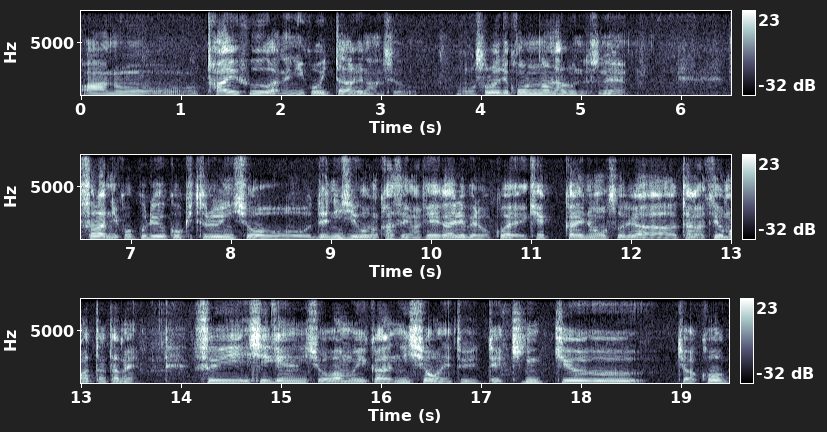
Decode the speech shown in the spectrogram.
あの台風がね2個行っただけなんですよ。それでこんなになるんですね。さらに黒竜湖吉林省で25の河川が警戒レベルを超え、決壊の恐れが強まったため、水資源省は6日、2省について緊急、じゃ洪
